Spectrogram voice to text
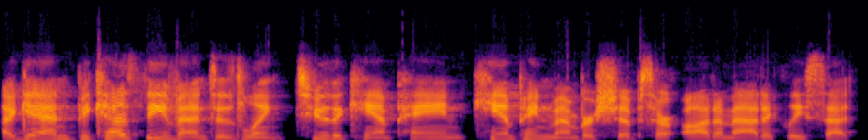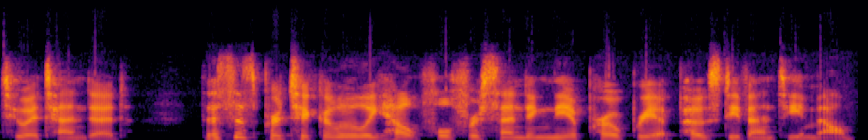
Again, because the event is linked to the campaign, campaign memberships are automatically set to attended. This is particularly helpful for sending the appropriate post-event email.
